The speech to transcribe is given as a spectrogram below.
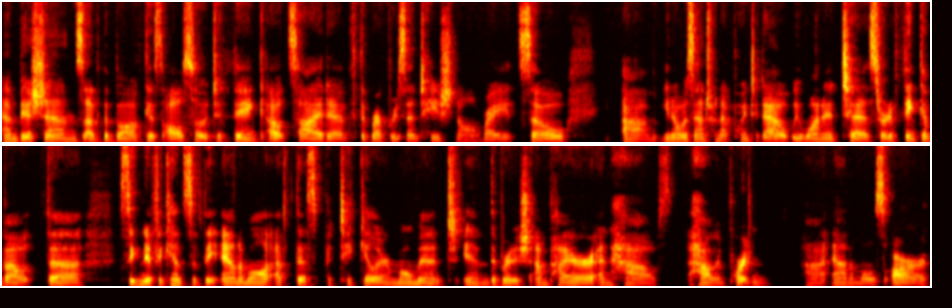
ambitions of the book is also to think outside of the representational right? So um, you know as antoinette pointed out we wanted to sort of think about the significance of the animal at this particular moment in the british empire and how how important uh, animals are.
